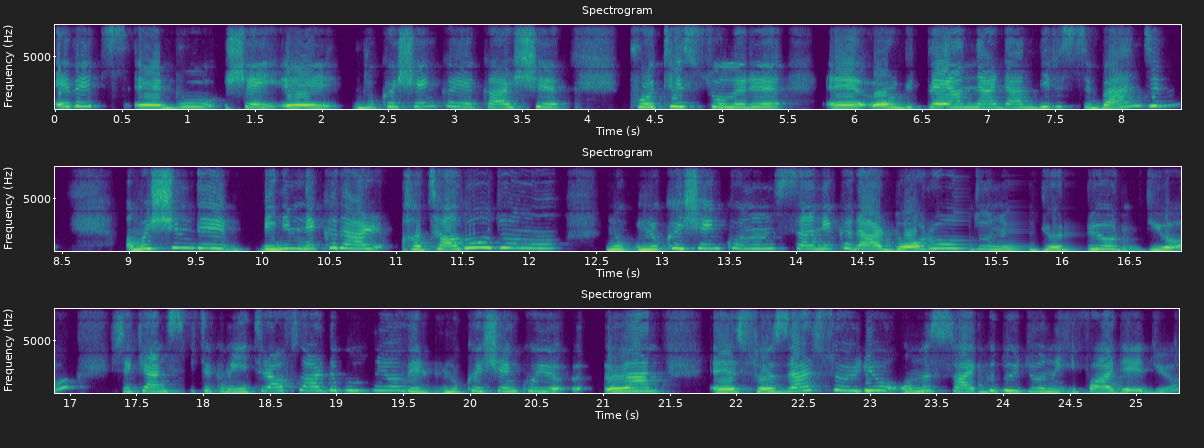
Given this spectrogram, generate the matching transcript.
evet e, bu şey e, Lukashenko'ya karşı protestoları e, örgütleyenlerden birisi bendim. Ama şimdi benim ne kadar hatalı olduğumu, Lukashenko'nun ise ne kadar doğru olduğunu görüyorum diyor. İşte kendisi bir takım itiraflarda bulunuyor ve Lukashenko'yu öven e, sözler söylüyor, ona saygı duyduğunu ifade ediyor.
